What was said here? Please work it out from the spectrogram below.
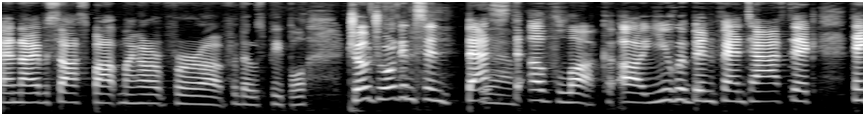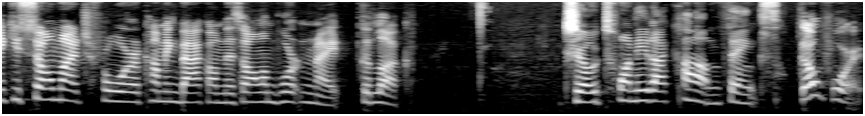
and I have a soft spot in my heart for uh, for those people. Jo Jorgensen, best yeah. of luck. Uh, you have been fantastic. Thank you so much for coming back on this all important night. Good luck. Jo20.com. Thanks. Go for it.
